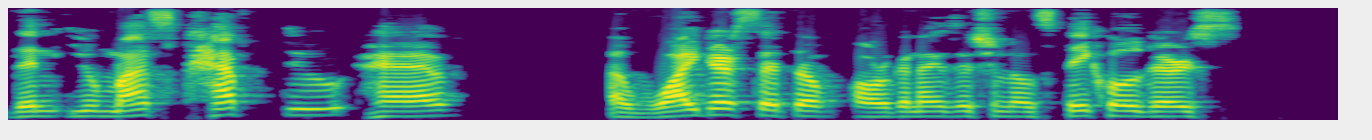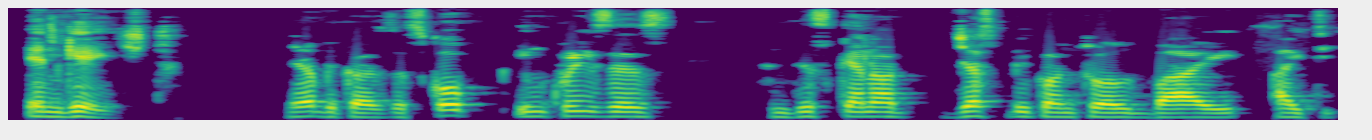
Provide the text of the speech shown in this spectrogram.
then you must have to have a wider set of organizational stakeholders engaged. Yeah, because the scope increases and this cannot just be controlled by IT.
